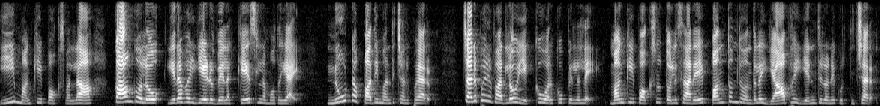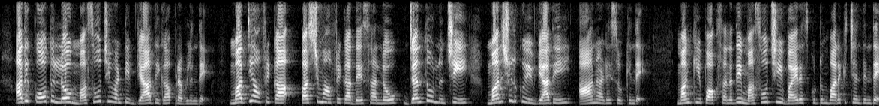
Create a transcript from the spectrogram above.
ఈ మంకీ పాక్స్ వల్ల కాంగోలో ఇరవై ఏడు వేల కేసులు నమోదయ్యాయి. నూట పది మంది చనిపోయారు. చనిపోయిన వారిలో ఎక్కువ వరకు పిల్లలే. మంకీ పాక్స్ను తొలిసారే పంతొమ్మిది వందల యాభై ఎనిమిదిలోనే గుర్తించారు. అది కోతుల్లో మసూచి వంటి వ్యాధిగా ప్రబలింది. మధ్య ఆఫ్రికా పశ్చిమ ఆఫ్రికా దేశాల్లో జంతువుల నుంచి మనుషులకు ఈ వ్యాధి ఆనాడే సోకిందే. మంకీ పాక్స్ అనేది మసూచి వైరస్ కుటుంబానికి చెందిందే.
